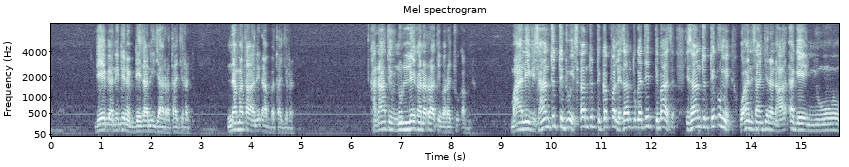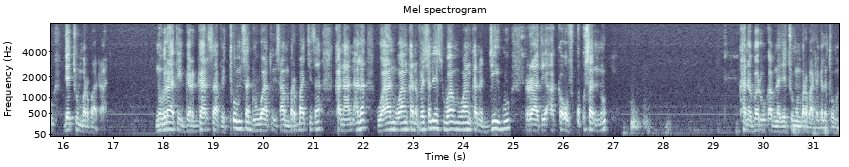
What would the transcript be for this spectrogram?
deebi'anii dinagdee isaanii ijaarrataa jiran nama ta'anii dhaabbataa jiran. Kanaatiif nullee kanarraati barachuu qabna. Maaliif isaantu itti du'e, isaantu itti kaffale, isaantu gatii itti baase, isaantu itti dhume waan isaan jedhan haa dhageenyu jechuun barbaada. Nu biraati gargaarsaa fi tumsa duwwaatu isaan barbaachisa. Kanaan ala waan waan kana fashaleessu, waan waan kana diigu irraati akka of qusannu kana baruu qabna jechuun barbaada galatooma.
